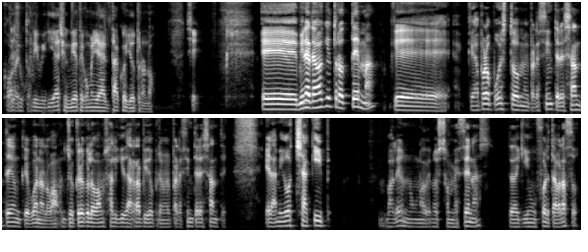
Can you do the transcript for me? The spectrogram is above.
Correcto. suscribirías y un día te comerías el taco y otro no. Sí. Eh, mira, tengo aquí otro tema que, que ha propuesto, me parece interesante, aunque bueno, lo yo creo que lo vamos a liquidar rápido, pero me parece interesante. El amigo Chakib, ¿vale? Uno de nuestros mecenas, desde aquí un fuerte abrazo,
